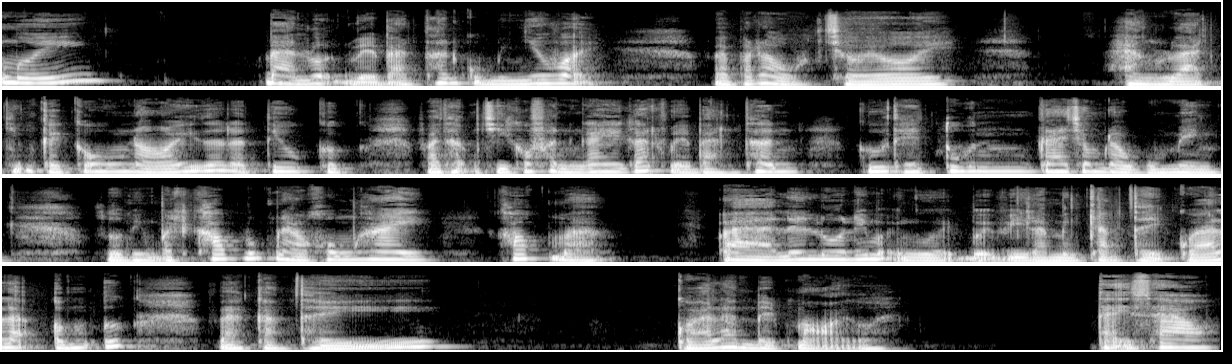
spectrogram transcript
mới bàn luận về bản thân của mình như vậy. Và bắt đầu, trời ơi, hàng loạt những cái câu nói rất là tiêu cực và thậm chí có phần gay gắt về bản thân cứ thế tuôn ra trong đầu của mình. Rồi mình bật khóc lúc nào không hay, khóc mà à lên luôn đấy mọi người. Bởi vì là mình cảm thấy quá là ấm ức và cảm thấy quá là mệt mỏi rồi. Tại sao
